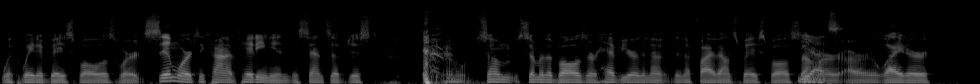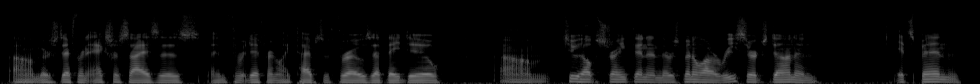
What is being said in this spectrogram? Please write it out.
with weighted baseballs, where it's similar to kind of hitting in the sense of just. You know, some some of the balls are heavier than a than a five ounce baseball. Some Yes. are, are lighter. Um, there's different exercises and th- different like types of throws that they do um, to help strengthen. And there's been a lot of research done, and it's been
